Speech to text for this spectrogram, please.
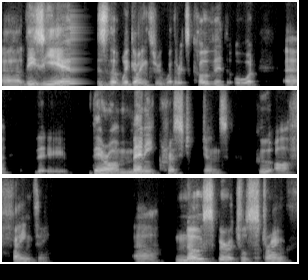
uh, these years that we're going through, whether it's COVID or what, uh, the, there are many Christians who are fainting. Uh, no spiritual strength,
